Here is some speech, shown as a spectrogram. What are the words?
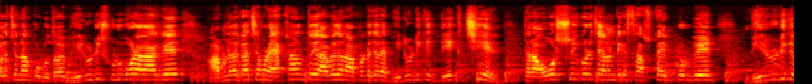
আলোচনা করব। তবে ভিডিওটি শুরু করার আগে আপনাদের কাছে আমার একান্তই আবেদন, আপনারা যারা ভিডিওটিকে দেখছেন, তারা অবশ্যই করে চ্যানেলটিকে সাবস্ক্রাইব করবেন, ভিডিওটিকে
